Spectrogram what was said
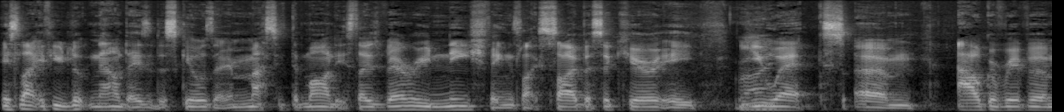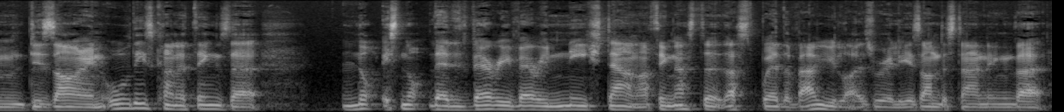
it's like if you look nowadays at the skills that are in massive demand, it's those very niche things like cybersecurity, Right. UX, um, algorithm design, all these kind of things that not it's not they're very very niche down. I think that's the that's where the value lies really is understanding that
